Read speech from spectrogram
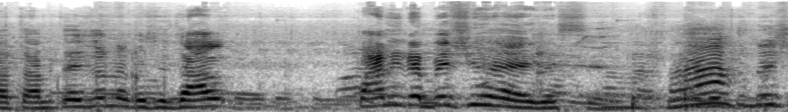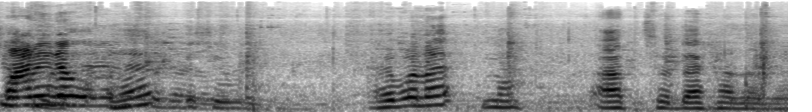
না তো আমি তো এই জন্য কইছি জাল পানিটা বেশি হয়ে গেছে। না পানিটা হ্যাঁ হবে না? আচ্ছা দেখা যাবে।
